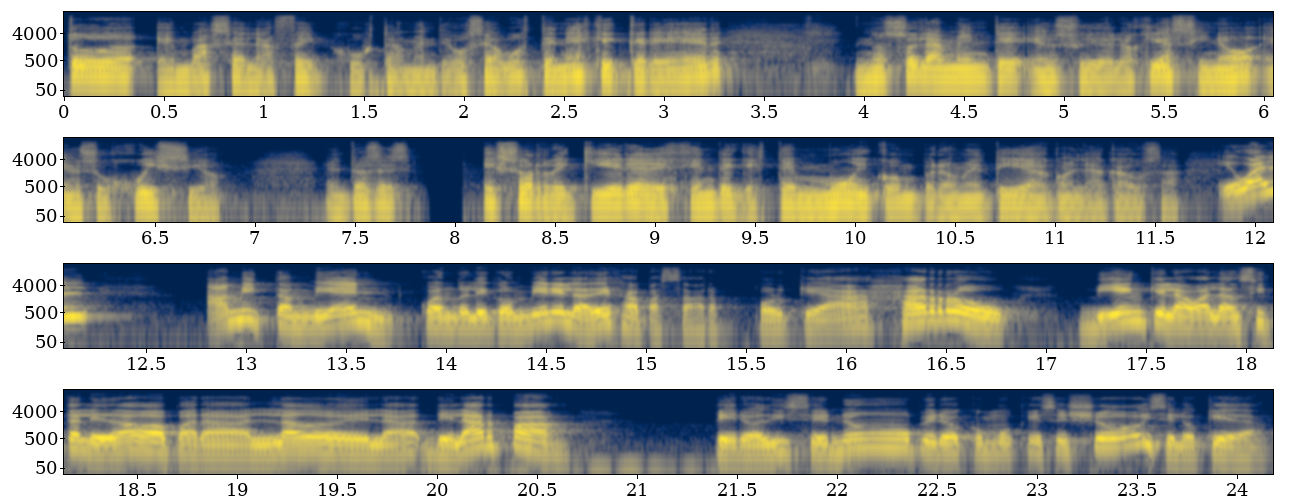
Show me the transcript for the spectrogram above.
todo en base a la fe, justamente. O sea, vos tenés que creer no solamente en su ideología, sino en su juicio. Entonces, eso requiere de gente que esté muy comprometida con la causa. Igual, Amit también, cuando le conviene, la deja pasar. Porque a Harrow, bien que la balancita le daba para el lado de la, del arpa, pero dice no, pero como qué sé yo, y se lo queda.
